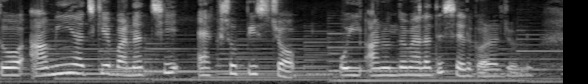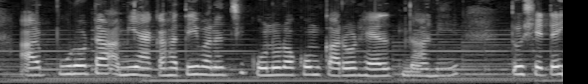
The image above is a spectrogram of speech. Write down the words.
তো আমি আজকে বানাচ্ছি একশো পিস চপ ওই আনন্দ মেলাতে সেল করার জন্য। আর পুরোটা আমি একা হাতেই বানাচ্ছি, কোনো রকম কারোর হেল্প না নিয়ে। তো সেটাই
